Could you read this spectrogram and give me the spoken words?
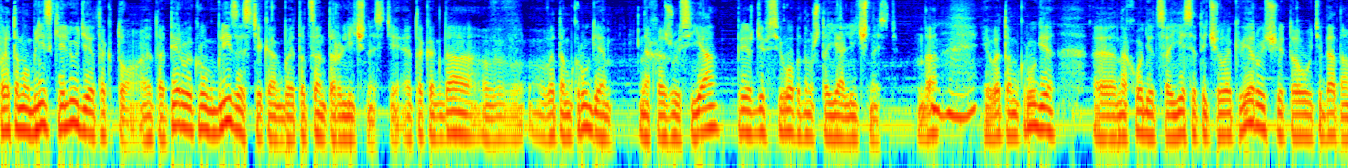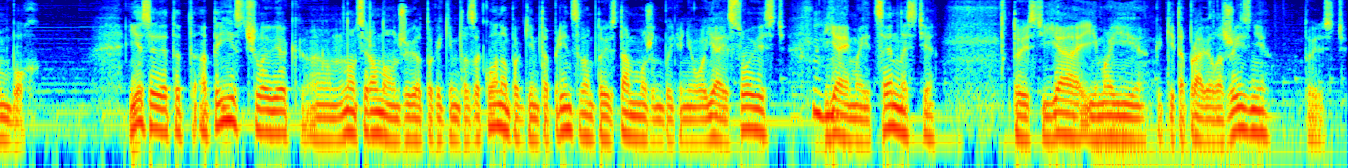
Поэтому близкие люди это кто? Это первый круг близости, как бы это центр личности. Это когда в, в этом круге нахожусь я, прежде всего, потому что я личность. Да? Угу. И в этом круге э, находится, если ты человек верующий, то у тебя там Бог. Если этот атеист человек, э, но все равно он живет по каким-то законам, по каким-то принципам, то есть там может быть у него я и совесть, угу. я и мои ценности. То есть я и мои какие-то правила жизни, то есть,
